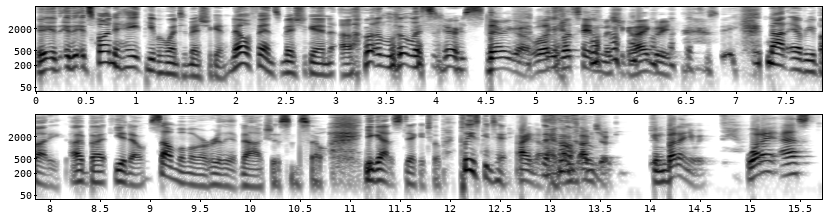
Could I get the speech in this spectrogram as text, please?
It, it, it's fun to hate people who went to Michigan. No offense, Michigan uh, listeners. There you go. Well, let's, let's hate Michigan. I agree. Not everybody, I but you know, some of them are really obnoxious, and so you got to stick it to them. Please continue. I know. I'm, I'm joking. But anyway, what I asked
